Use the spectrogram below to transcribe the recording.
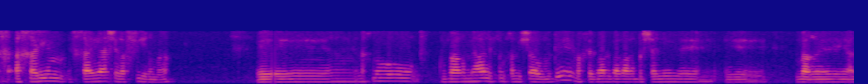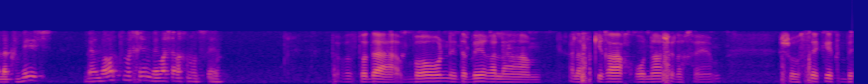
החיים, חייה של הפירמה. אנחנו כבר מעל 25 עובדים, החברה כבר ארבע שנים אה, אה, כבר אה, על הכביש, והם מאוד שמחים במה שאנחנו עושים. טוב, אז תודה. בואו נדבר על, ה, על הסקירה האחרונה שלכם, שעוסקת ב,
